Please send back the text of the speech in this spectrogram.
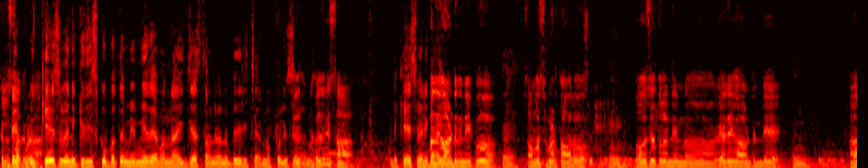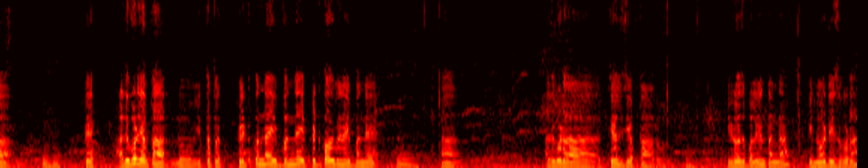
తెలుస్తుంది ఇప్పుడు కేసు వెనక్కి తీసుకోకపోతే మీ మీద ఏమన్నా ఇది చేస్తామని ఏమన్నా బెదిరించారు? పోలీసులు బెదిరిస్తున్నారు అంటే కేసు వెనక్కి ఇబ్బందిగా ఉంటుంది నీకు? సమస్య పడతారు. భవిష్యత్తులో. నిన్ను వేరేగా ఉంటుంది. అది కూడా చెప్తున్నారు. నువ్వు ఇతట పెట్టుకున్న ఇబ్బంది పెట్టుకోకపోయినా ఇబ్బంది. అది కూడా తేల్చి చెప్తున్నారు. ఈరోజు బలవంతంగా ఈ నోటీసు కూడా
